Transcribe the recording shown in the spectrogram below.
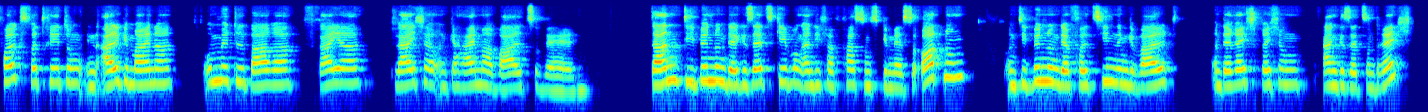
Volksvertretung in allgemeiner, unmittelbarer, freier, gleicher und geheimer Wahl zu wählen. Dann die Bindung der Gesetzgebung an die verfassungsgemäße Ordnung und die Bindung der vollziehenden Gewalt und der Rechtsprechung an Gesetz und Recht.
